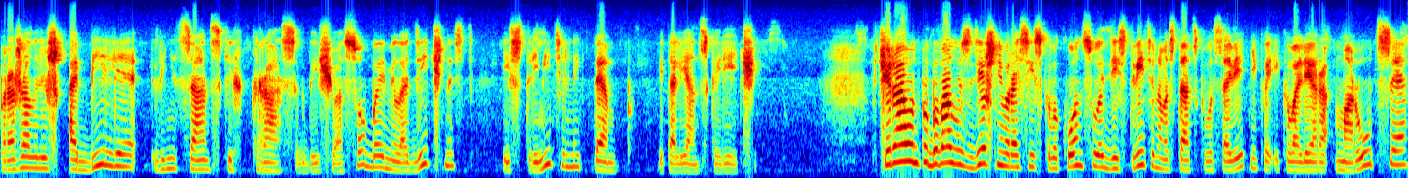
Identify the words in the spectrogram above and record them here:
Поражало лишь обилие венецианских красок, да еще особая мелодичность и стремительный темп итальянской речи. Вчера он побывал у здешнего российского консула, действительного статского советника и кавалера Маруция,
